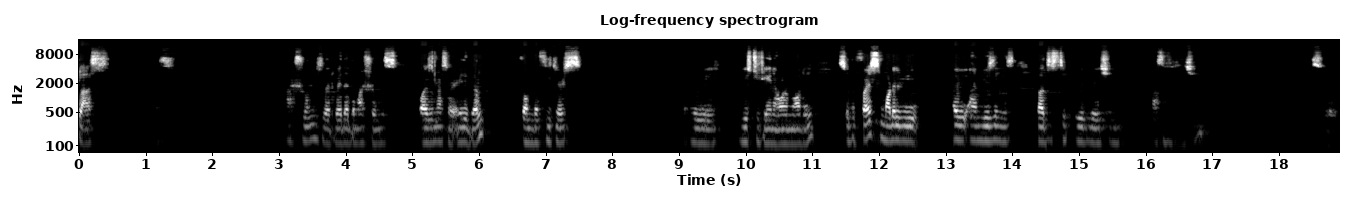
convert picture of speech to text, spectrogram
class of mushrooms that whether the mushroom is poisonous or edible from the features that we will use to train our model so the first model we I, am using is logistic regression classification. So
